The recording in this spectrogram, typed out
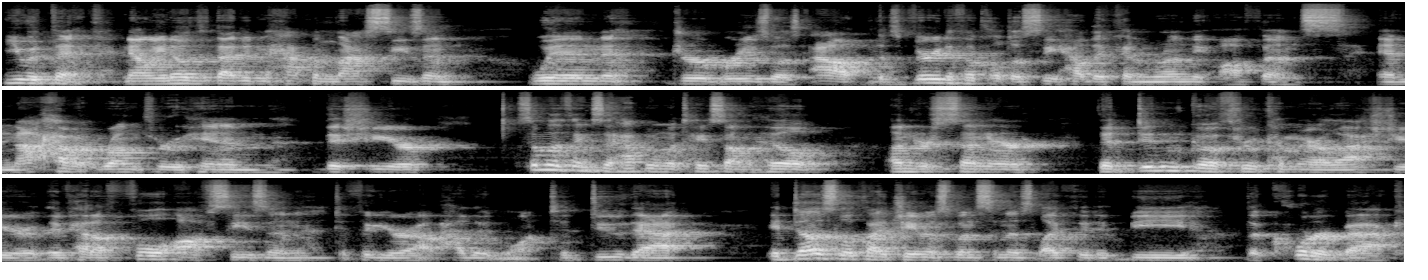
you would think. Now, we know that that didn't happen last season when Drew Brees was out, but it's very difficult to see how they can run the offense and not have it run through him this year. Some of the things that happened with Taysom Hill under center that didn't go through Kamara last year, they've had a full offseason to figure out how they want to do that it does look like Jameis Winston is likely to be the quarterback.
